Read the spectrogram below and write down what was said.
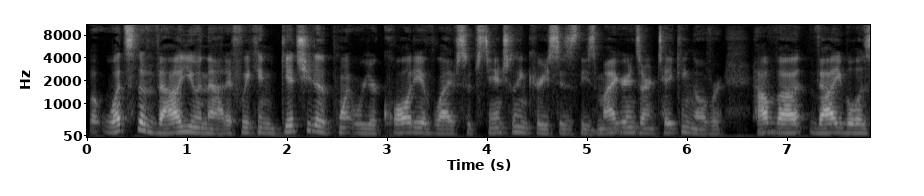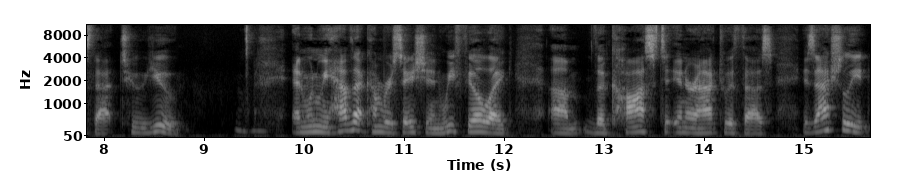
But what's the value in that? If we can get you to the point where your quality of life substantially increases, these mm-hmm. migraines aren't taking over, how va- valuable is that to you? Mm-hmm. And when we have that conversation, we feel like um, the cost to interact with us is actually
